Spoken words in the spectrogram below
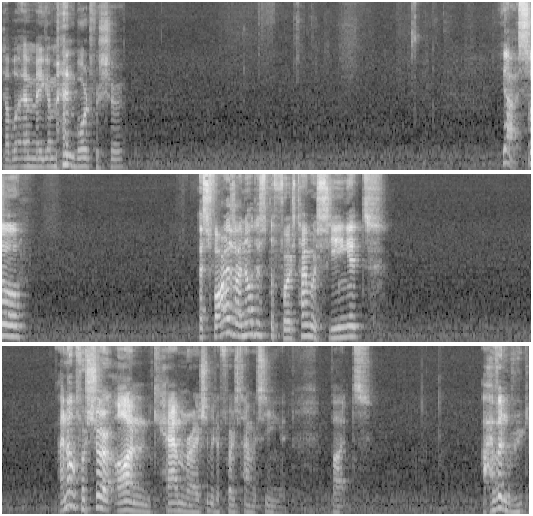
Double M Mega Man board for sure. Yeah, so as far as I know, this is the first time we're seeing it. I know for sure on camera it should be the first time we're seeing it, but I haven't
